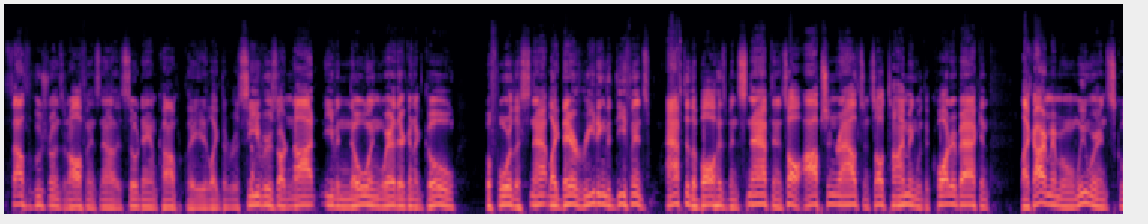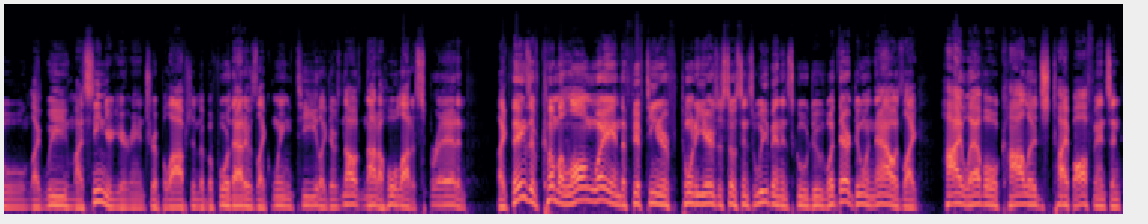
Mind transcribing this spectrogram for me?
South Lafourche runs an offense now that's so damn complicated. Like the receivers are not even knowing where they're to go before the snap. Like they're reading the defense after the ball has been snapped, and it's all option routes and it's all timing with the quarterback. And like I remember when we were in school, like we my senior year ran triple option, but before that it was like wing T. Like there's not not a whole lot of spread and. Like things have come a long way in the 15 or 20 years or so since we've been in school, dude. What they're doing now is like high level college type offense and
